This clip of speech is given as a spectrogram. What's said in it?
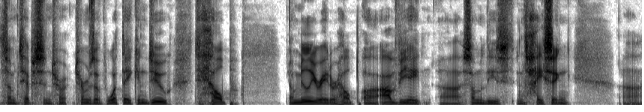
some tips in ter- terms of what they can do to help ameliorate or help uh, obviate uh, some of these enticing. Uh,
